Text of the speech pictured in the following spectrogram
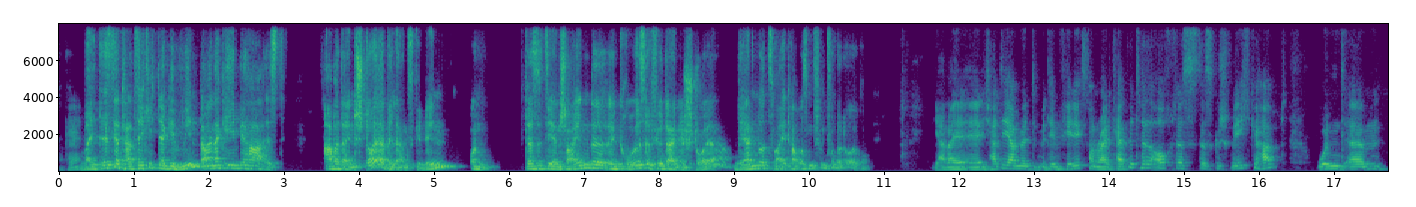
okay. weil das ja tatsächlich der Gewinn deiner GmbH ist. Aber dein Steuerbilanzgewinn, und das ist die entscheidende äh, Größe für deine Steuer, wären nur 2.500 Euro. Ja, weil äh, ich hatte ja mit, mit dem Felix von Right Capital auch das, das Gespräch gehabt und ähm,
